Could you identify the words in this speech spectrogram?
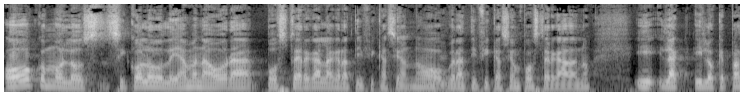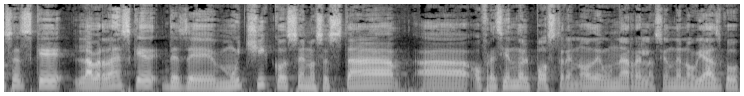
o como los psicólogos le llaman ahora, posterga la gratificación, ¿no? O gratificación postergada, ¿no? Y, la, y lo que pasa es que la verdad es que desde muy chicos se nos está uh, ofreciendo el postre, ¿no? De una relación de noviazgo,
